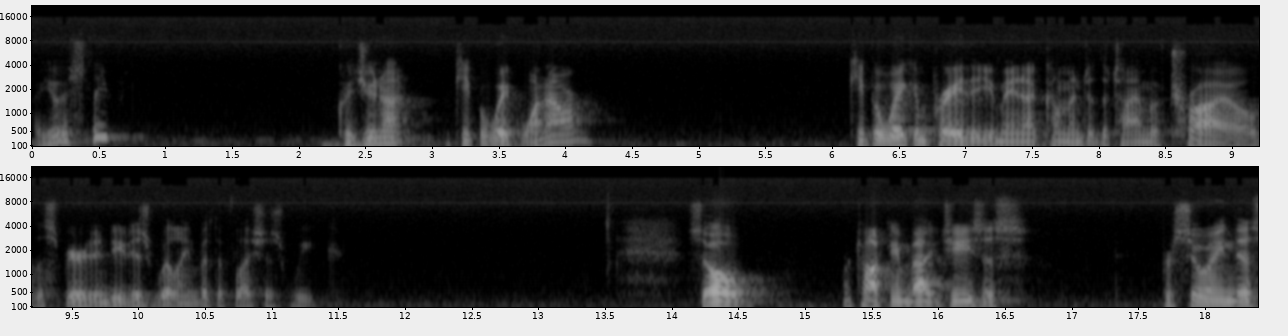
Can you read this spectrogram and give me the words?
are you asleep? Could you not keep awake one hour? Keep awake and pray that you may not come into the time of trial. The spirit indeed is willing, but the flesh is weak. So, we're talking about Jesus pursuing this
